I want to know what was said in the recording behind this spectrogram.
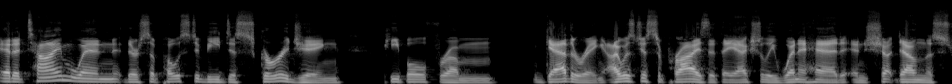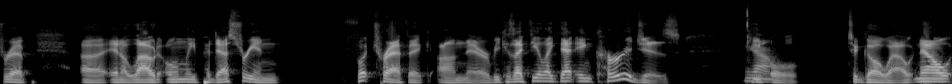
at a time when they're supposed to be discouraging people from gathering, I was just surprised that they actually went ahead and shut down the strip uh, and allowed only pedestrian foot traffic on there because I feel like that encourages Yeah. people to go out. Now,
